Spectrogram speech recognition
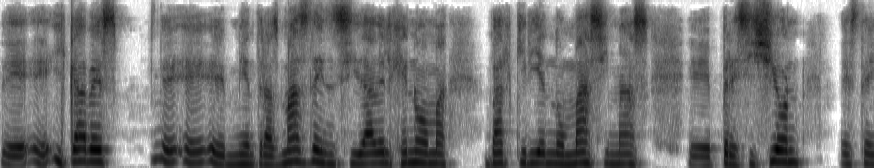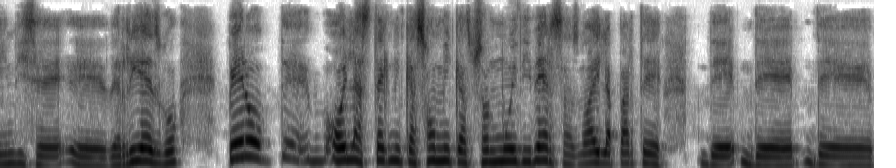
eh, eh, y cada vez, mientras más densidad del genoma va adquiriendo más y más precisión, este índice de riesgo, pero eh, hoy las técnicas ómicas son muy diversas, ¿no? Hay la parte de, de,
